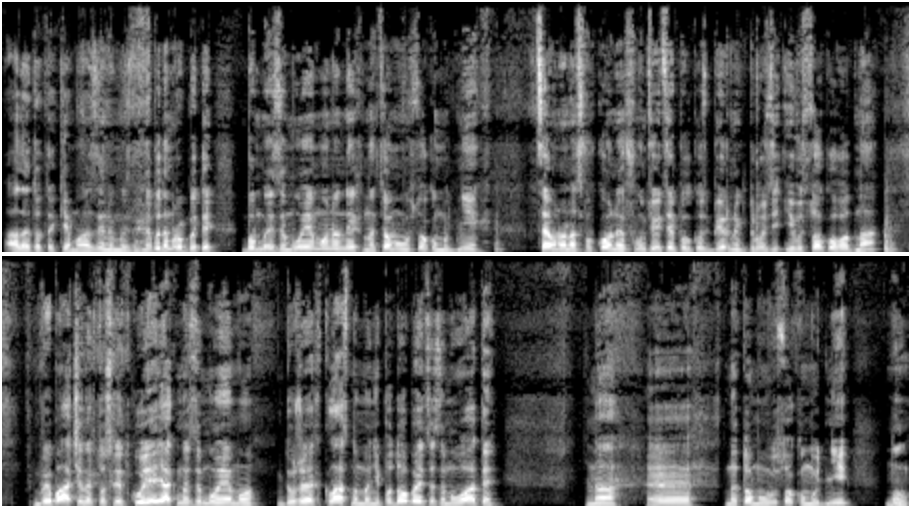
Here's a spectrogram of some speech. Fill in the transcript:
Але то таке, магазини ми з них не будемо робити, бо ми зимуємо на них на цьому високому дні. Це воно у нас виконує функцію, цей пилкозбірник, друзі, і високого дна. Ви бачили, хто слідкує, як ми зимуємо. Дуже класно, мені подобається зимувати на, е, на тому високому дні. Ну,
